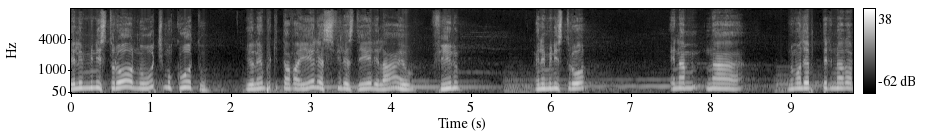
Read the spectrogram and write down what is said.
Ele ministrou no último culto. Eu lembro que estava ele e as filhas dele lá, eu, filho. Ele ministrou. E na, na, numa determinada,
